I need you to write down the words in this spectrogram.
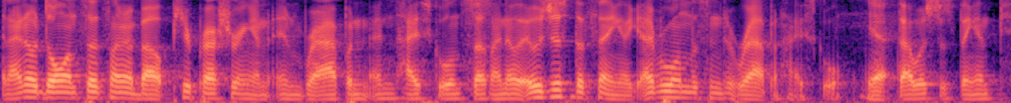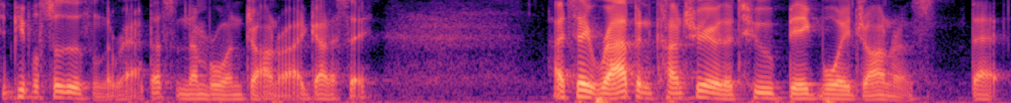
and I know Dolan said something about peer pressuring and, and rap and, in high school and stuff. I know it was just the thing. Like everyone listened to rap in high school. Yeah. that was just the thing, and people still listen to rap. That's the number one genre. I gotta say. I'd say rap and country are the two big boy genres that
